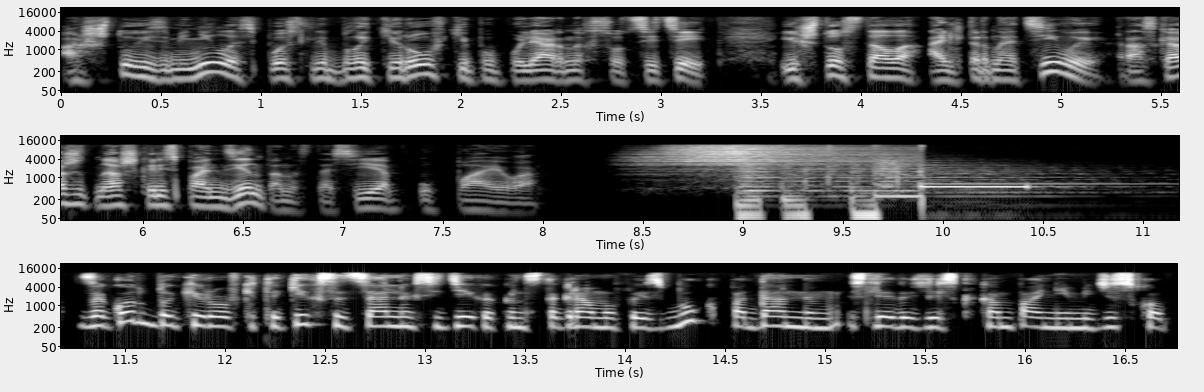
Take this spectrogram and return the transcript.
А что изменилось после блокировки популярных соцсетей? И что стало альтернативой, расскажет наш корреспондент Анастасия Упаева. За год блокировки таких социальных сетей, как Инстаграм и Фейсбук, по данным исследовательской компании Медископ,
